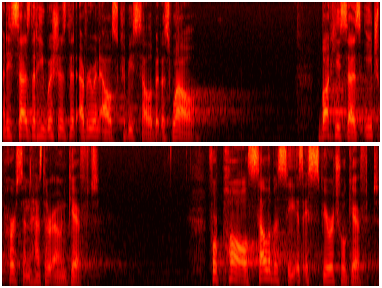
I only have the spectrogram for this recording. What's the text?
and he says that he wishes that everyone else could be celibate as well. But he says each person has their own gift. For Paul, celibacy is a spiritual gift,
